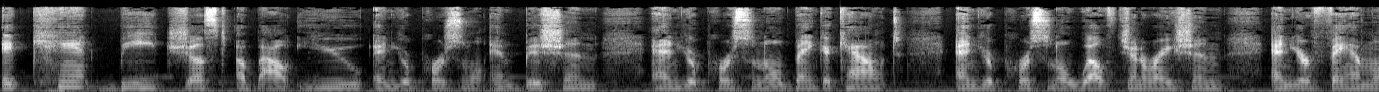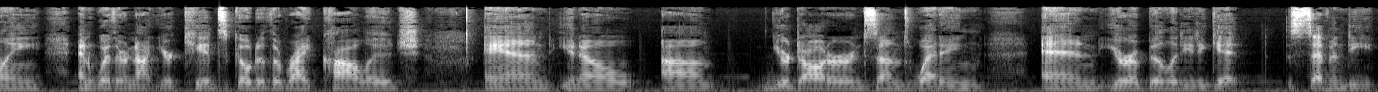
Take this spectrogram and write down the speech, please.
It can't be just about you and your personal ambition and your personal bank account and your personal wealth generation and your family and whether or not your kids go to the right college and, you know, um, your daughter and son's wedding and your ability to get 70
